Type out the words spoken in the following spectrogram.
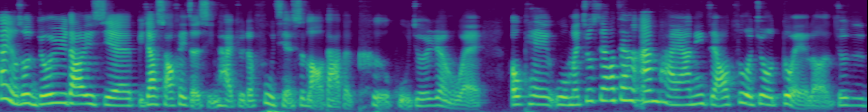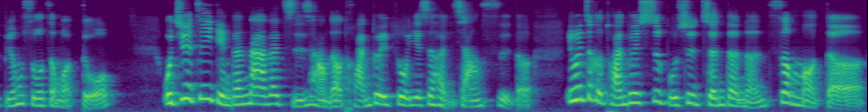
但有时候你就会遇到一些比较消费者心态，觉得付钱是老大的客户，就会认为 OK，我们就是要这样安排啊，你只要做就对了，就是不用说这么多。我觉得这一点跟大家在职场的团队作业是很相似的，因为这个团队是不是真的能这么的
